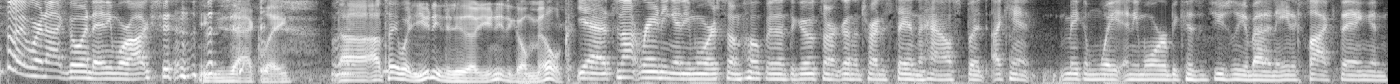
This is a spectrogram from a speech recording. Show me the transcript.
That's why we're not going to any more auctions. exactly. Uh, I'll tell you what you need to do though. You need to go milk. Yeah, it's not raining anymore, so I'm hoping that the goats aren't going to try to stay in the house. But I can't make them wait anymore because it's usually about an eight o'clock thing. And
